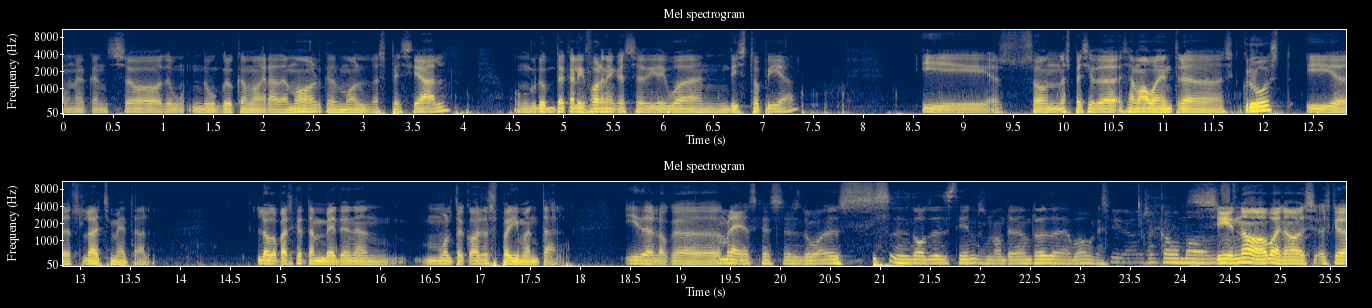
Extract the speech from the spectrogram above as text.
una cançó d'un grup que m'agrada molt, que és molt especial, un grup de Califòrnia que se diuen Distopia, i es, són una espècie de... se mouen entre crust i sludge metal. El que passa és que també tenen molta cosa experimental. I de lo que... Hombre, és que les dues, els dos estils no tenen res a veure. Sí, no? Són com molt... Sí, no, bueno, és, és que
